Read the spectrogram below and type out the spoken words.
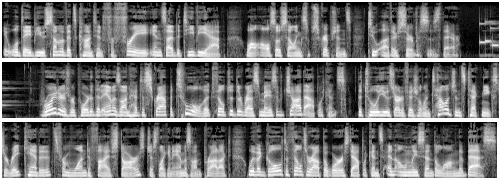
it will debut some of its content for free inside the TV app while also selling subscriptions to other services there. Reuters reported that Amazon had to scrap a tool that filtered the resumes of job applicants. The tool used artificial intelligence techniques to rate candidates from 1 to 5 stars, just like an Amazon product, with a goal to filter out the worst applicants and only send along the best.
